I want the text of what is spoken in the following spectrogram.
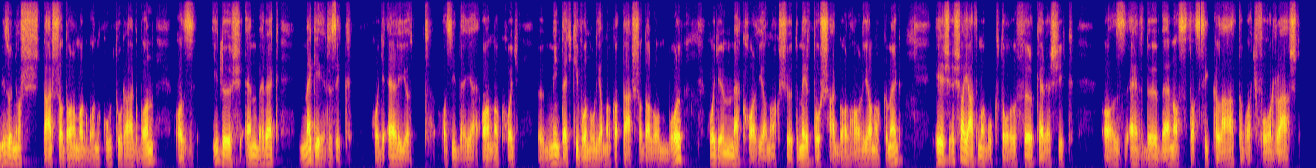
bizonyos társadalmakban, kultúrákban az idős emberek megérzik, hogy eljött az ideje annak, hogy mintegy kivonuljanak a társadalomból, hogy meghaljanak, sőt, méltósággal haljanak meg, és saját maguktól fölkeresik az erdőben azt a sziklát, vagy forrást,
